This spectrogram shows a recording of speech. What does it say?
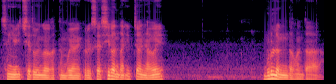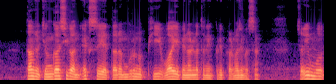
생기는 입체 도형과 같은 모양의 그릇에 시간당 일정한 양의 물을 넣는다고 한다. 다음 중 경과 시간 x에 따른 물의 높이 y의 변화를 나타낸 그래프를 알맞은 것은 자 이거 뭐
